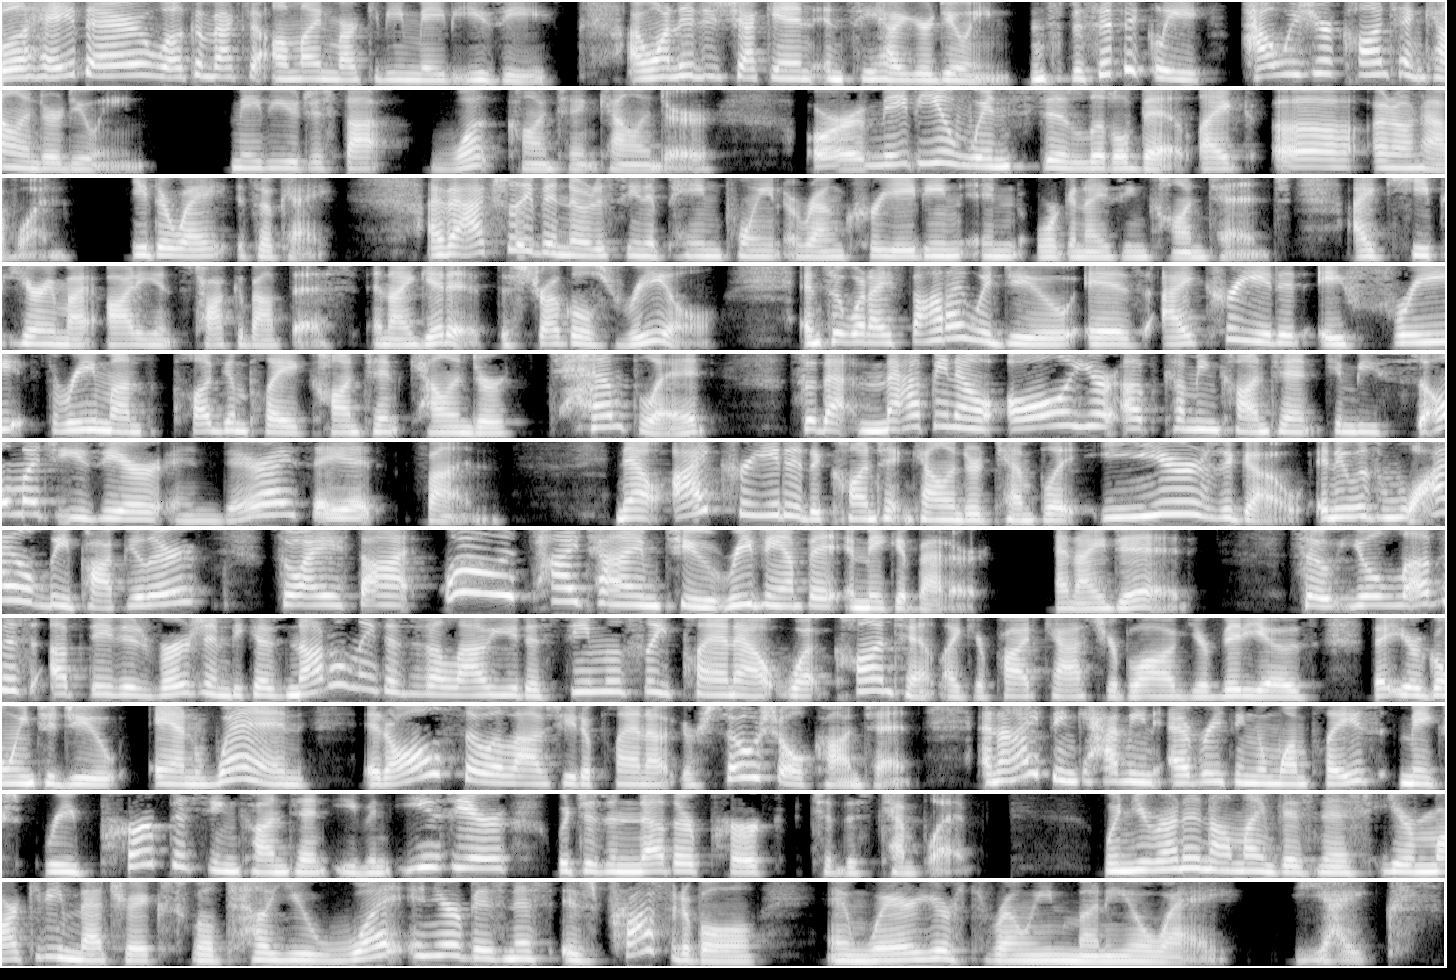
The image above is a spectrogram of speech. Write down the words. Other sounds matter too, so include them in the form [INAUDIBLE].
Well, hey there. Welcome back to Online Marketing Made Easy. I wanted to check in and see how you're doing. And specifically, how is your content calendar doing? Maybe you just thought, what content calendar? Or maybe you winced a little bit like, oh, I don't have one. Either way, it's okay. I've actually been noticing a pain point around creating and organizing content. I keep hearing my audience talk about this and I get it. The struggle's real. And so what I thought I would do is I created a free three month plug and play content calendar template so that mapping out all your upcoming content can be so much easier and dare I say it, fun. Now, I created a content calendar template years ago and it was wildly popular. So I thought, well, it's high time to revamp it and make it better. And I did. So you'll love this updated version because not only does it allow you to seamlessly plan out what content, like your podcast, your blog, your videos that you're going to do and when, it also allows you to plan out your social content. And I think having everything in one place makes repurposing content even easier, which is another perk to this template. When you run an online business, your marketing metrics will tell you what in your business is profitable and where you're throwing money away. Yikes.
